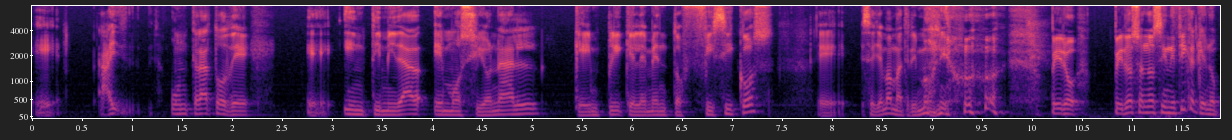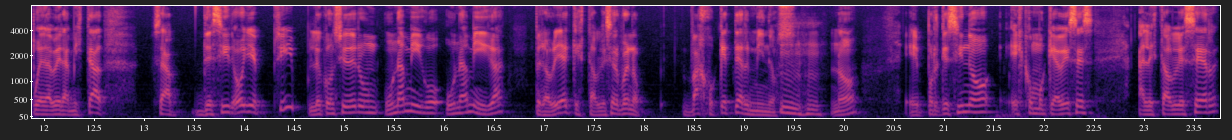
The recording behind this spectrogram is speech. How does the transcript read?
eh, hay un trato de eh, intimidad emocional que implique elementos físicos, se llama matrimonio. pero, pero eso no significa que no pueda haber amistad. O sea, decir, oye, sí, le considero un, un amigo, una amiga, pero habría que establecer, bueno, bajo qué términos. ¿no? Eh, porque si no, es como que a veces al establecer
